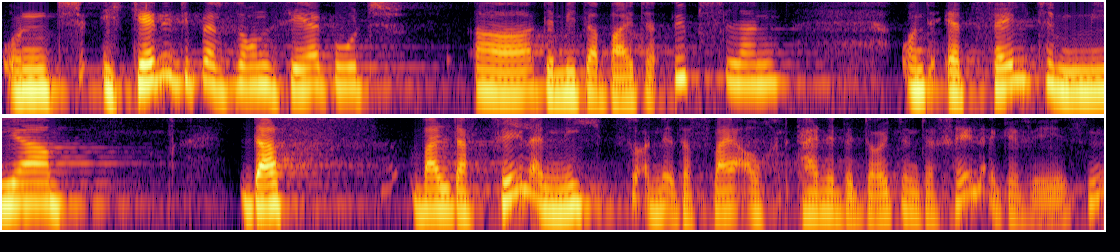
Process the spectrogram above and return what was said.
Und ich kenne die Person sehr gut, äh, der Mitarbeiter Y, und erzählte mir, dass, weil der Fehler nicht so, das war ja auch keine bedeutende Fehler gewesen,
